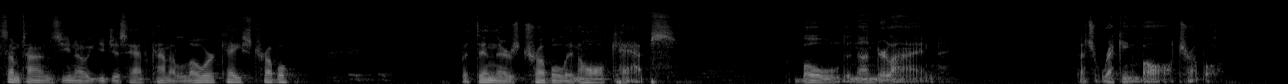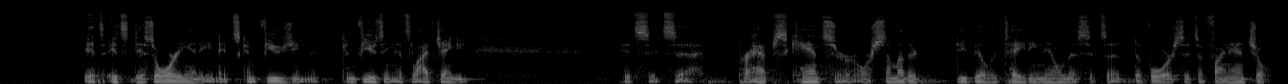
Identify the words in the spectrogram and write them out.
Sometimes, you know, you just have kind of lowercase trouble. But then there's trouble in all caps, bold and underlined. That's wrecking ball trouble. It's, it's disorienting, it's confusing, confusing, it's life changing. It's, it's uh, perhaps cancer or some other debilitating illness. It's a divorce. It's a financial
